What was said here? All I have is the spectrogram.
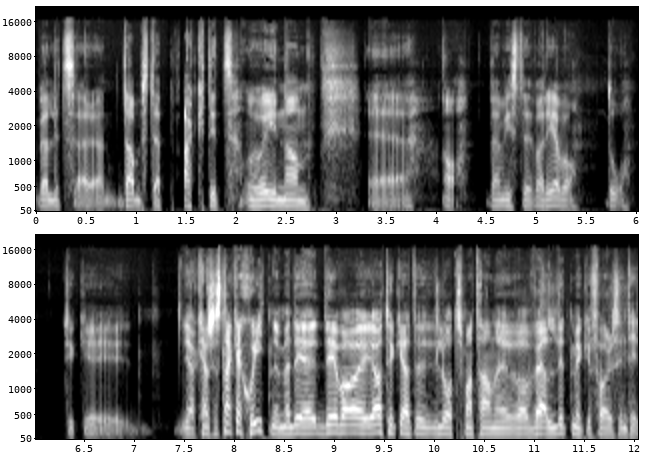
väldigt så här, dubstep-aktigt. Och innan, eh, ja, vem visste vad det var då? Tycker jag kanske snackar skit nu, men det, det var, jag tycker att det låter som att han eh, var väldigt mycket före sin tid.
